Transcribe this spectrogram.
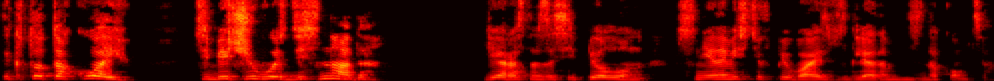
«Ты кто такой? Тебе чего здесь надо?» Яростно засипел он, с ненавистью впиваясь взглядом в незнакомца.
